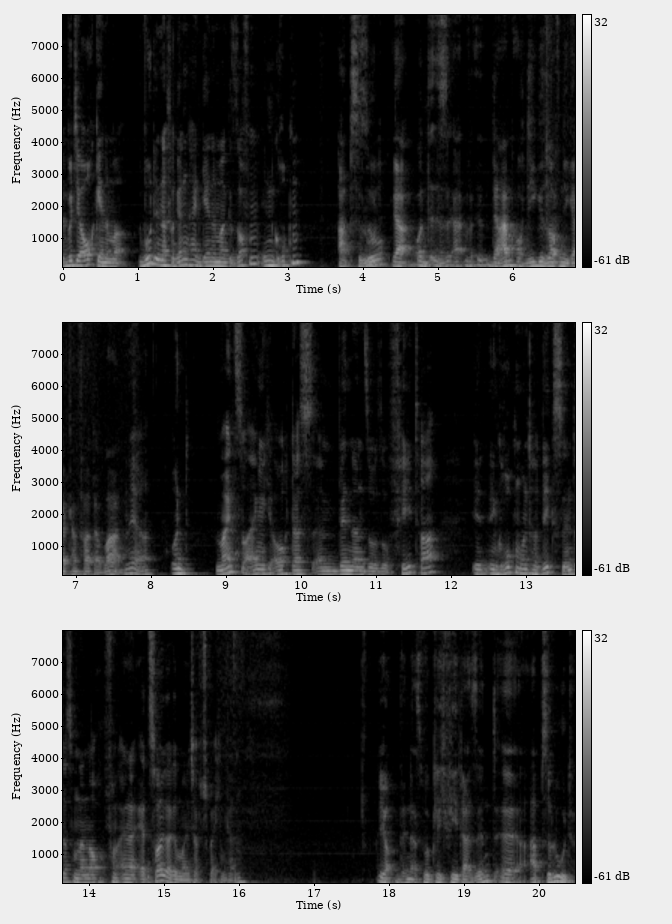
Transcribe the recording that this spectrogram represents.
Da wird ja auch gerne mal, wurde in der Vergangenheit gerne mal gesoffen in Gruppen. Absolut. So. Ja, und es, äh, da haben auch die gesoffen, die gar kein Vater waren. Ja. Und meinst du eigentlich auch, dass ähm, wenn dann so, so Väter in, in Gruppen unterwegs sind, dass man dann auch von einer Erzeugergemeinschaft sprechen kann? Ja, wenn das wirklich Väter sind, äh, absolut.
